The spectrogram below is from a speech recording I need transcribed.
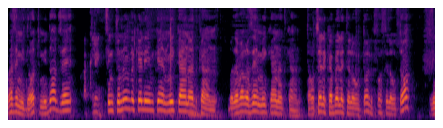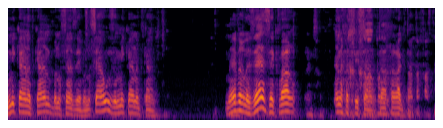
מה זה מידות? מידות זה הכלי. צמצומים וכלים, כן, מכאן עד כאן. בדבר הזה, מכאן עד כאן. אתה רוצה לקבל את אלוהותו, לתפוס אלוהותו, זה מכאן עד כאן בנושא הזה. בנושא ההוא זה מכאן עד כאן. מעבר לזה, זה כבר, אין לך תפיסה, אתה חרגת. לא תפסת.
